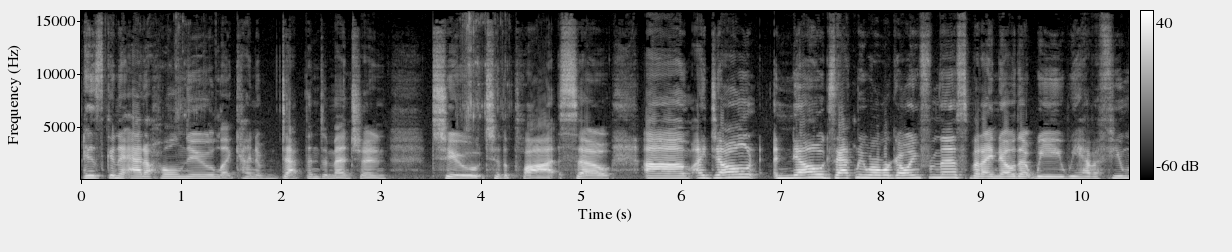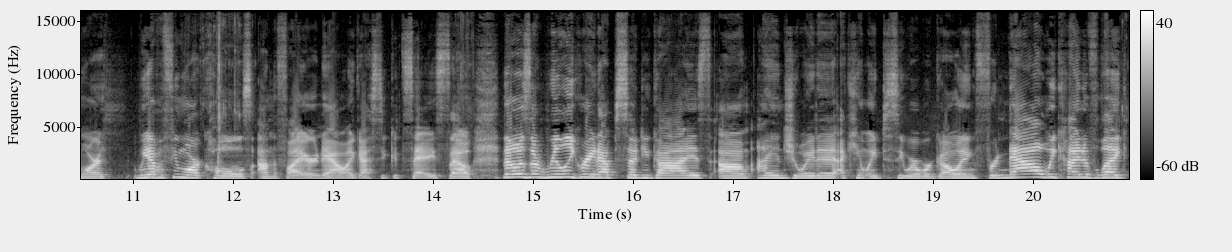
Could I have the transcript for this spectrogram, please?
is going to add a whole new like kind of depth and dimension to to the plot. So um, I don't know exactly where we're going from this, but I know that we we have a few more we have a few more coals on the fire now, I guess you could say. So that was a really great episode, you guys. Um, I enjoyed it. I can't wait to see where we're going. For now, we kind of like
